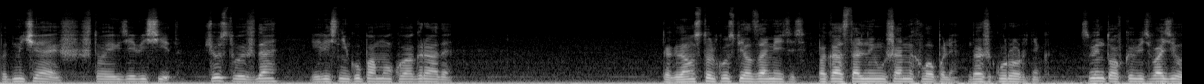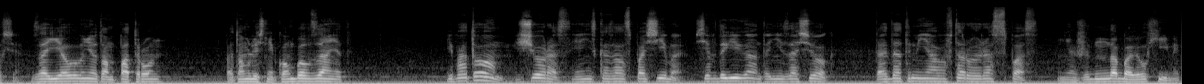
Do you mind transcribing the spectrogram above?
подмечаешь, что и где висит. Чувствуешь, да? И леснику помог у ограды. Когда он столько успел заметить, пока остальные ушами хлопали, даже курортник. С винтовкой ведь возился, заел у него там патрон. Потом лесником был занят. И потом, еще раз, я не сказал спасибо, псевдогиганта не засек. Тогда ты меня во второй раз спас, неожиданно добавил химик.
